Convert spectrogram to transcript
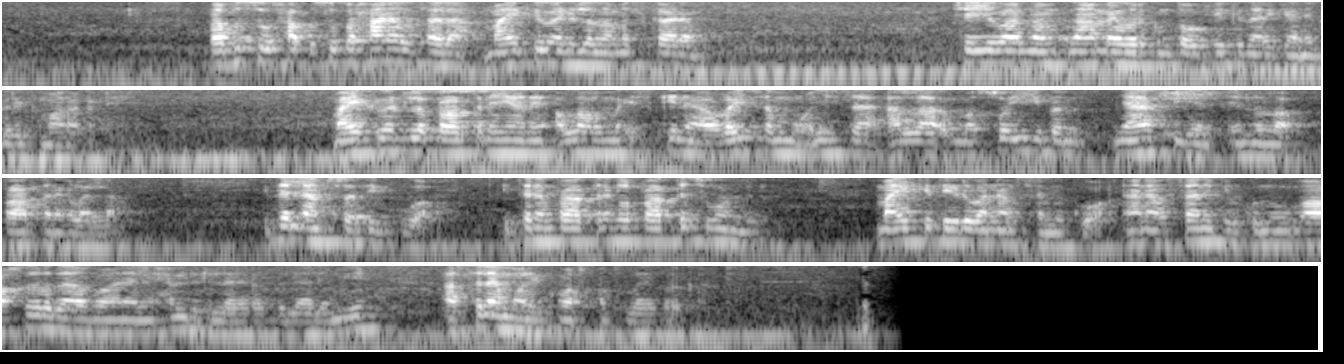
പ്രഭു സുബഹാന ഉത്തല മയക്ക് വേണ്ടിയുള്ള നമസ്കാരം ചെയ്യുവാൻ നാം- എവർക്കും തോഫിക്ക് നൽകി അനുഗ്രഹിക്കുമാറാകട്ടെ. മയക്ക് വേണ്ടിയുള്ള പ്രാർത്ഥനയാണ് അള്ളാഹുമ ഇസ്കിന വൈസം ഈസ അള്ളാഹുമ സൊയ്യബൻ ഞാഫിയൻ എന്നുള്ള പ്രാർത്ഥനകളല്ല. ഇതെല്ലാം ശ്രദ്ധിക്കുക. ഇത്തരം പ്രാർത്ഥനകൾ പ്രാർത്ഥിച്ചുകൊണ്ട് മയക്ക് തേടുവാൻ നാം ശ്രമിക്കുക. ഞാൻ അവസാനിപ്പിക്കുന്നു. വാഹിർദാവാൻ അലഹമുല്ലാ റബുലാലമീൻ അസ്സലാമലൈക്കും വർഹമുല്ലാ വാബർക്കാത്തു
